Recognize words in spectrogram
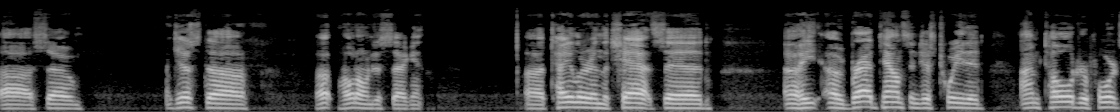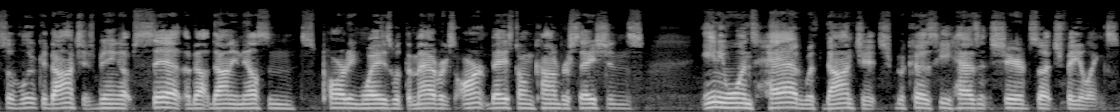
Uh, so just uh, oh, hold on just a second. Uh, Taylor in the chat said, uh, he oh Brad Townsend just tweeted, I'm told reports of Luka Doncic being upset about Donnie Nelson's parting ways with the Mavericks aren't based on conversations anyone's had with Doncic because he hasn't shared such feelings.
